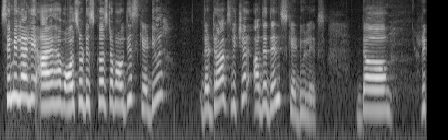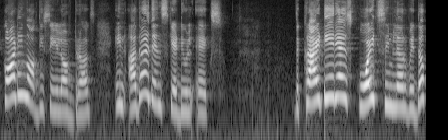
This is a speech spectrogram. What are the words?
similarly i have also discussed about the schedule the drugs which are other than Schedule X. The recording of the sale of drugs in other than Schedule X, the criteria is quite similar with the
